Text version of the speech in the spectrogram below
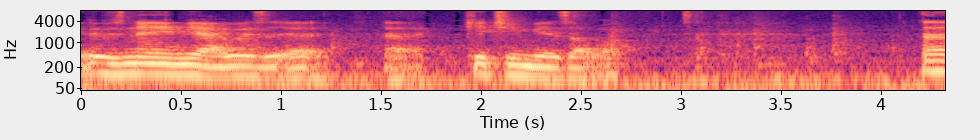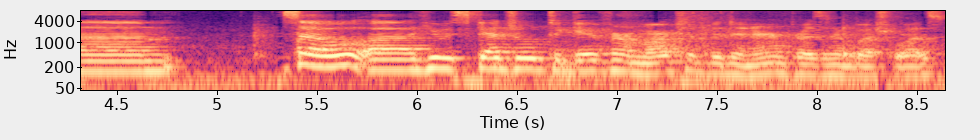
whose name, yeah, it was uh, uh, Kiichi Miyazawa. Um, so uh, he was scheduled to give remarks at the dinner, and President Bush was,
